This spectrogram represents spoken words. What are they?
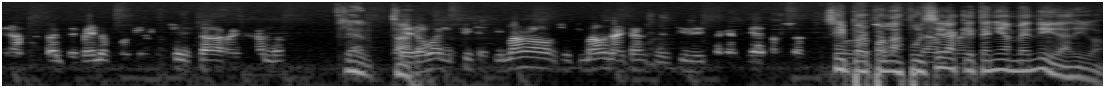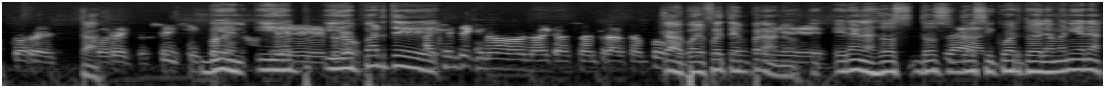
eran bastante menos porque recién estaba arrancando. Claro. Pero bueno, sí, se estimaba, se estimaba un alcance en sí de esa cantidad de personas. Sí, por, por las pulseras que tenían vendidas, digo. Correcto, correcto, sí, sí. Bien, y de, Eh, y de pero parte... Hay gente que no, no alcanzó a entrar tampoco. Claro, porque fue temprano. Eh, Eran las dos, dos, Claro. dos y cuarto de la mañana.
